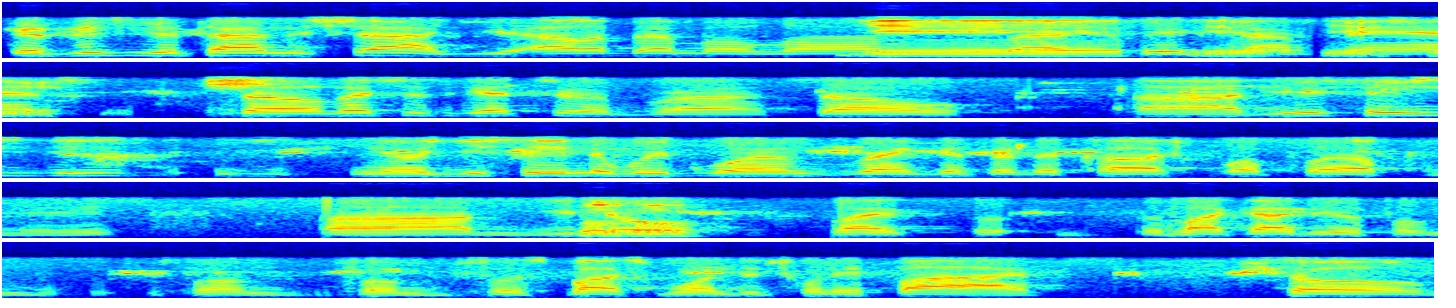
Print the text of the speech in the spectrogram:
Because this is your time to shine. You Alabama alum, Yes, slash big yes, time yes, fans. yes. So let's just get to it, bro. So, uh, you seen the, you know, you seen the week one rankings of the college football playoff committee. Um, you know, Mm-hmm. like like I do from from from from spots one to twenty five. So,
